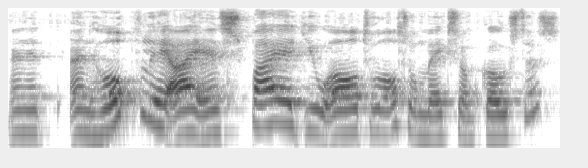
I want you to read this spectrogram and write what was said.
And, it, and hopefully I inspired you all to also make some coasters.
